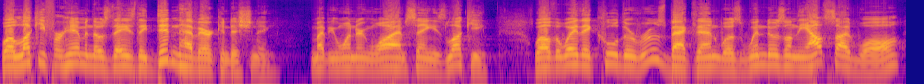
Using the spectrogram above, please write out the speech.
Well, lucky for him in those days, they didn't have air conditioning. You might be wondering why I'm saying he's lucky. Well, the way they cooled their rooms back then was windows on the outside wall,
